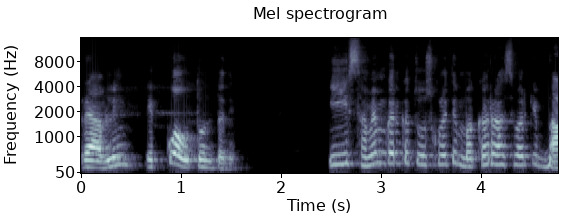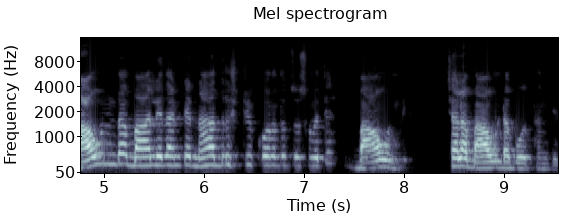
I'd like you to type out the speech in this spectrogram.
ట్రావెలింగ్ ఎక్కువ అవుతుంటుంది. ఈ సమయం కనుక చూసుకునైతే మకర రాశి వారికి బాగుందా బాగాలేదంటే నా దృష్టికోణంతో చూసుకునైతే బాగుంది. చాలా బాగుండబోతుంది.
